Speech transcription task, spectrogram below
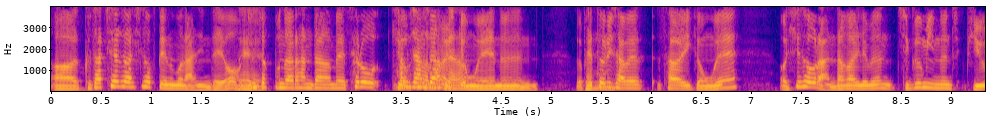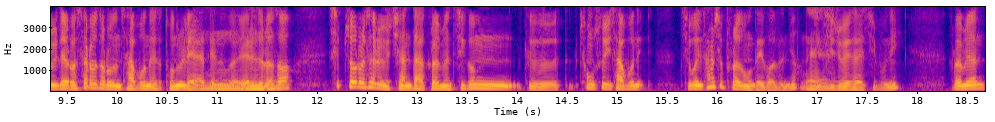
아, 그 자체가 희석되는 건 아닌데요. 네. 인적 분할을 한 다음에 새로 기업 상장할 하면? 음. 경우에는 그 배터리 자회사의 경우에 어, 희석을 안 당하려면 지금 있는 비율대로 새로 들어온 자본에서 돈을 내야 되는 거예요. 음. 예를 들어서 10조를 새로 유치한다. 그러면 지금 그 총수의 자본이 지분이 30% 정도 되거든요. 네. 지주회사의 지분이. 그러면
